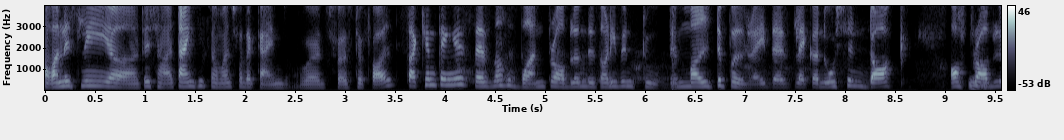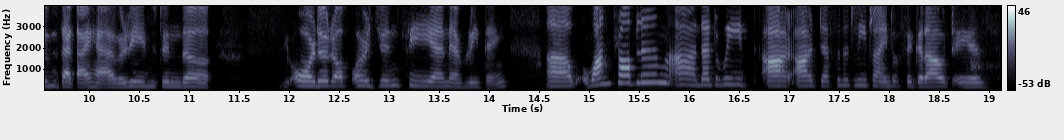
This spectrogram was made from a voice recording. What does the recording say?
Honestly, uh, Tushar, thank you so much for the kind words, first of all. Second thing is, there's not one problem, there's not even two, there are multiple, right? There's like an ocean dock of hmm. problems mm. that I have arranged in the order of urgency and everything. Uh, one problem uh, that we are, are definitely trying to figure out is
